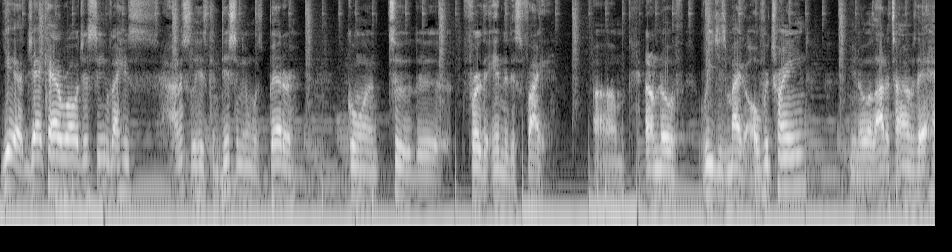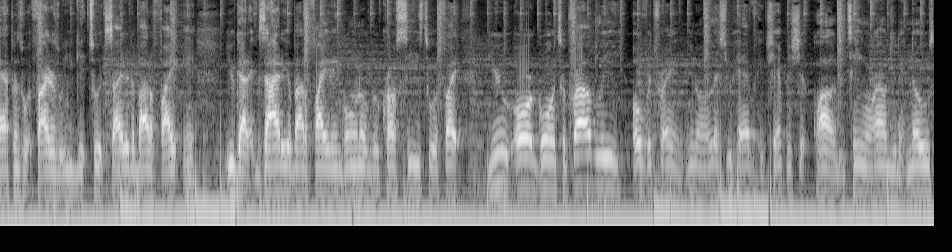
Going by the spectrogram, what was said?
yeah, Jack Catterall just seems like his honestly his conditioning was better going to the further end of this fight. Um, I don't know if Regis might have overtrained. You know, a lot of times that happens with fighters when you get too excited about a fight and you got anxiety about a fight and going over across seas to a fight. You are going to probably overtrain, you know, unless you have a championship quality team around you that knows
